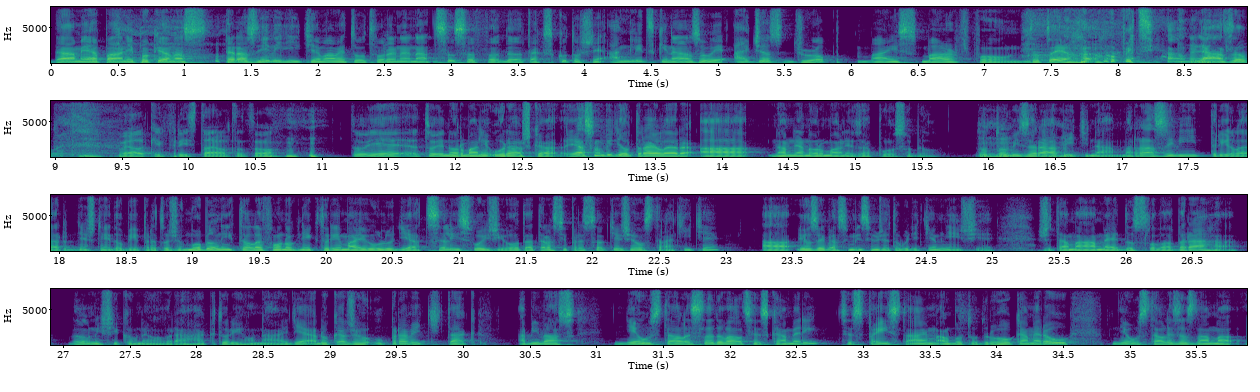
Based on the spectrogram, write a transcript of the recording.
Dámy a páni, pokiaľ nás teraz nevidíte, máme to otvorené na CSFD, tak skutočne anglický názov je I just drop my smartphone. Toto je oficiálny názov. Veľký freestyle toto. To je, to je normálne urážka. Ja som videl trailer a na mňa normálne zapôsobil. Toto mm-hmm. vyzerá byť na mrazivý thriller dnešnej doby, pretože v mobilných telefónoch niektorí majú ľudia celý svoj život a teraz si predstavte, že ho stratíte. A Jozef, ja si myslím, že to bude temnejšie. Že tam máme doslova vraha, veľmi šikovného vraha, ktorý ho nájde a dokáže ho upraviť tak, aby vás neustále sledoval cez kamery, cez FaceTime alebo to druhou kamerou, neustále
